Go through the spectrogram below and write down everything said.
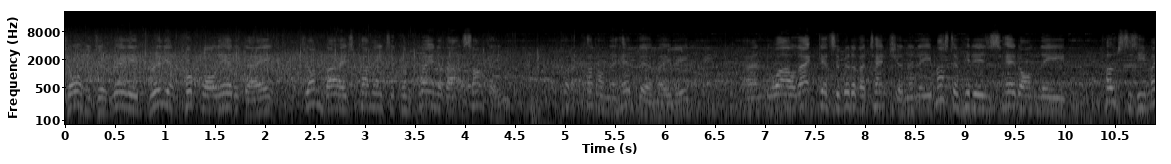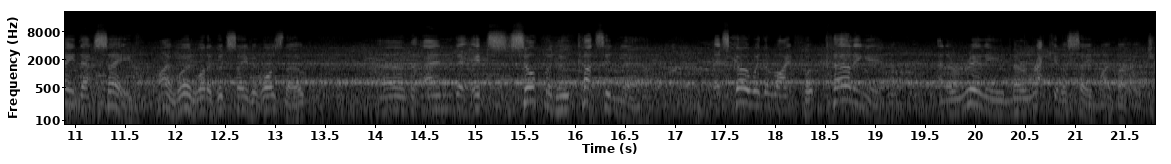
shortage of really brilliant football here today. John Burridge coming to complain about something. Got a cut on the head there, maybe. And while that gets a bit of attention, and he must have hit his head on the post as he made that save. My word, what a good save it was, though. Um, and it's Silkman who cuts in there. Let's go with the right foot, curling in, and a really miraculous save by Burridge.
